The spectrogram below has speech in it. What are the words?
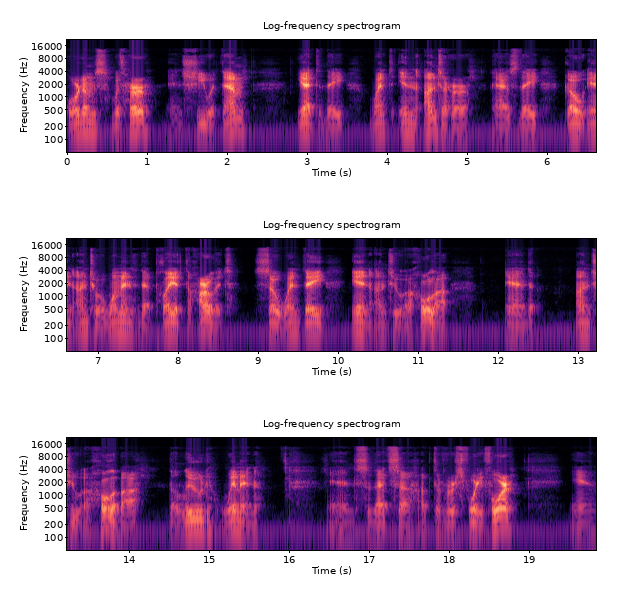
whoredoms with her, and she with them? Yet they went in unto her, as they go in unto a woman that playeth the harlot. So went they in unto Aholah and unto Aholibah, the lewd women. And so that's uh, up to verse 44. And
